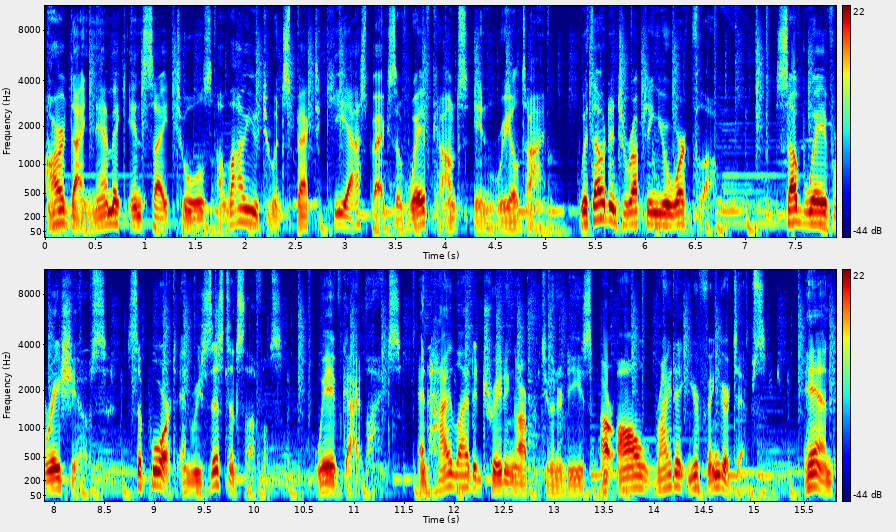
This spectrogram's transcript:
Our dynamic insight tools allow you to inspect key aspects of wave counts in real time without interrupting your workflow. Subwave ratios, support and resistance levels, wave guidelines, and highlighted trading opportunities are all right at your fingertips. And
